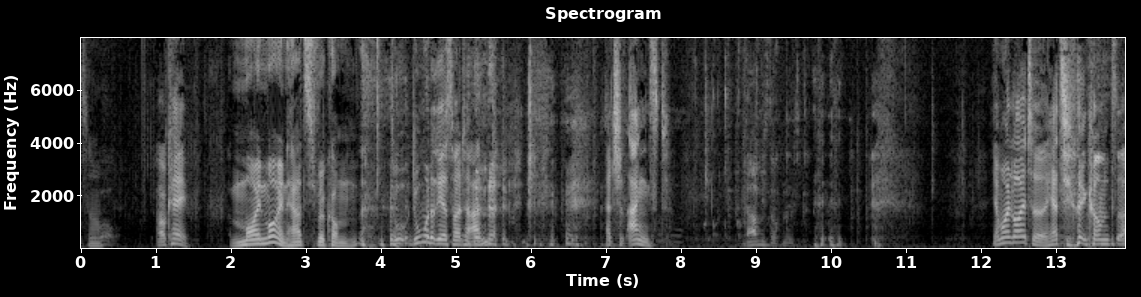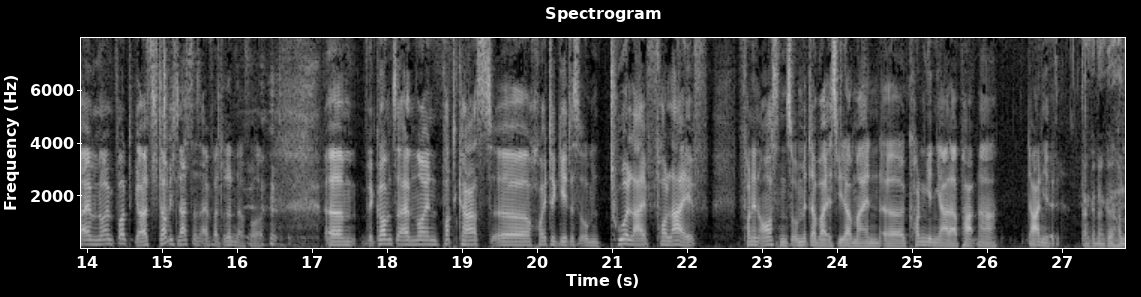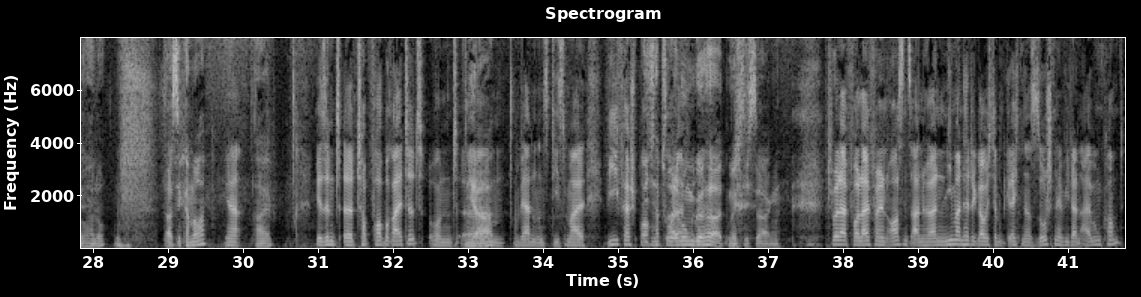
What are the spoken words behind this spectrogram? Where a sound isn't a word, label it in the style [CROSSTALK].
So. Okay. Moin, moin, herzlich willkommen. Du, du moderierst heute an. [LAUGHS] Hat schon Angst. Darf ich doch nicht. [LAUGHS] Ja, moin Leute, herzlich willkommen zu einem neuen Podcast. Ich glaube, ich lasse das einfach drin davor. [LAUGHS] ähm, willkommen zu einem neuen Podcast. Äh, heute geht es um Tour Life for Life von den Orsons und mit dabei ist wieder mein äh, kongenialer Partner Daniel. Danke, danke. Hallo, hallo. Da ist die Kamera. Ja. Hi. Wir sind äh, top vorbereitet und ähm, Ja. werden uns diesmal, wie versprochen, Ich habe das Tour Album gehört, möchte ich sagen. [LAUGHS] Tour Life for Life von den Orsons anhören. Niemand hätte, glaube ich, damit gerechnet, dass so schnell wieder ein Album kommt.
